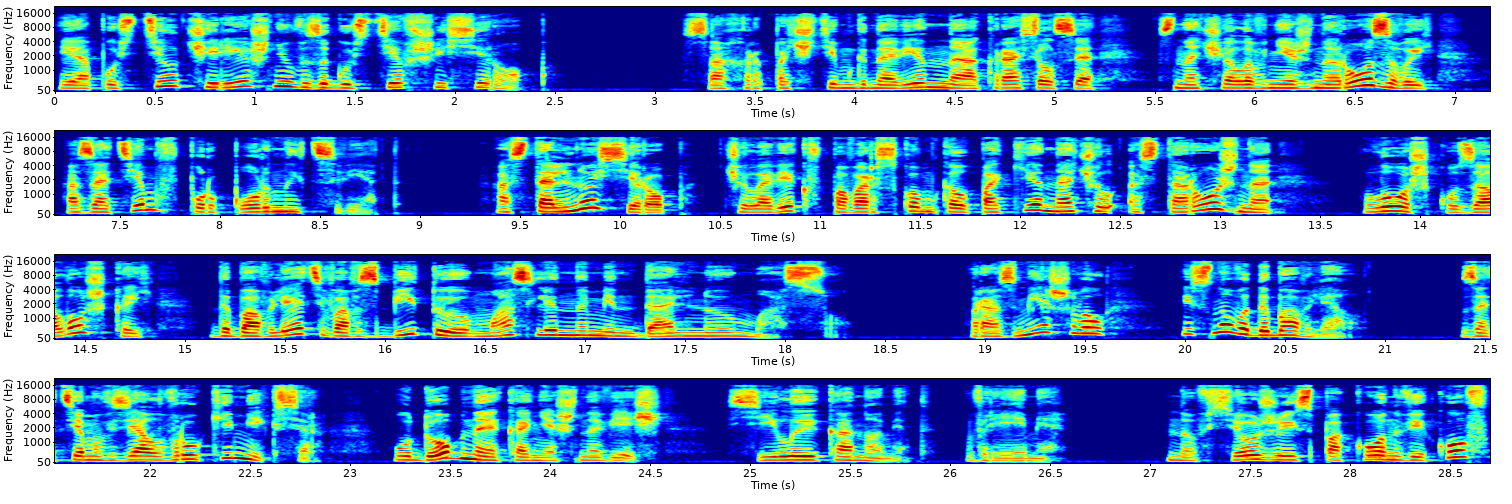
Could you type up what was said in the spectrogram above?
и опустил черешню в загустевший сироп. Сахар почти мгновенно окрасился сначала в нежно-розовый, а затем в пурпурный цвет. Остальной сироп человек в поварском колпаке начал осторожно, ложку за ложкой, добавлять во взбитую масляно-миндальную массу. Размешивал и снова добавлял. Затем взял в руки миксер. Удобная, конечно, вещь. Силы экономит. Время. Но все же испокон веков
